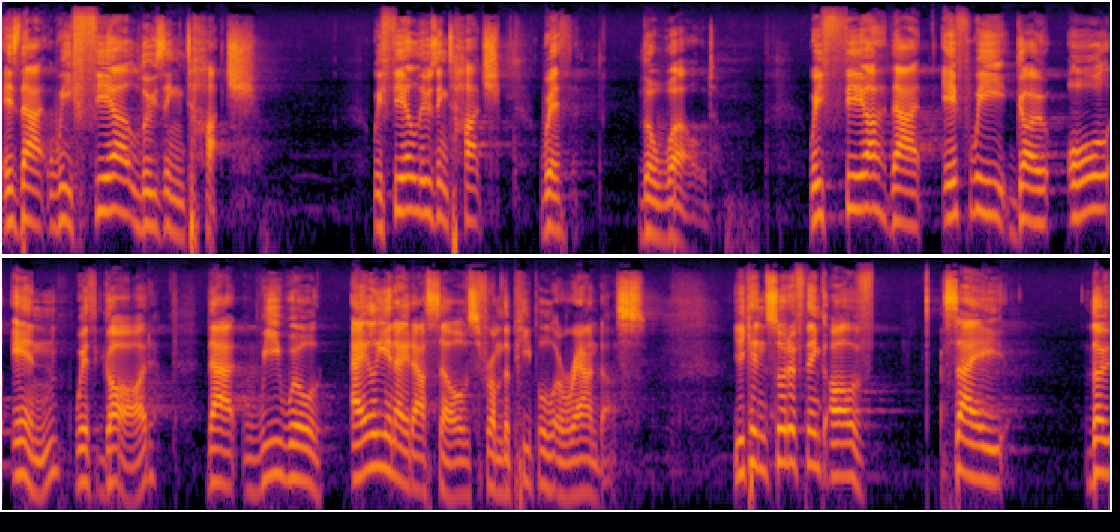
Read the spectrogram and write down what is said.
is that we fear losing touch. We fear losing touch with the world. We fear that if we go all in with God, that we will alienate ourselves from the people around us. You can sort of think of, say, though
